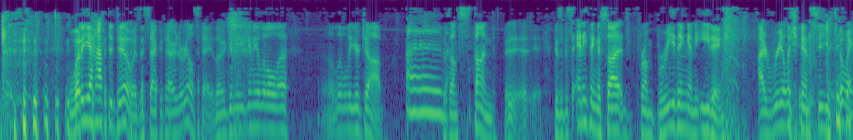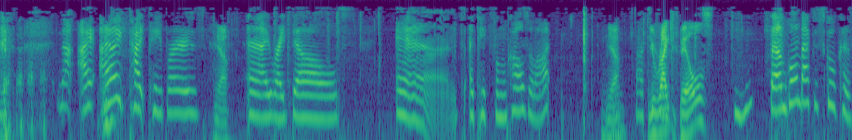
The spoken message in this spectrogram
what do you have to do as a secretary to real estate? Let me- Give me give me a little uh, a little of your job Um, because I'm stunned. Because if it's anything aside from breathing and eating, I really can't see you doing it. no, I I like type papers Yeah. and I write bills and I take phone calls a lot. Yeah. Lots You write bills. hmm But I'm going back to school because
